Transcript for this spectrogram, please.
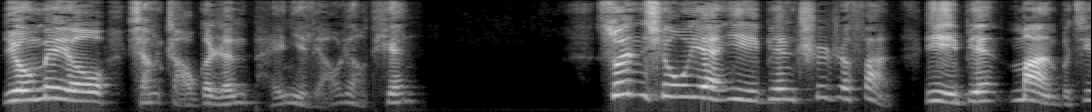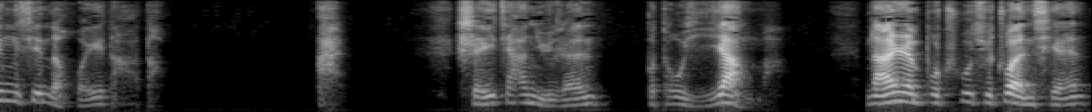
有没有想找个人陪你聊聊天？孙秋燕一边吃着饭，一边漫不经心地回答道：“，谁家女人不都一样吗？男人不出去赚钱，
